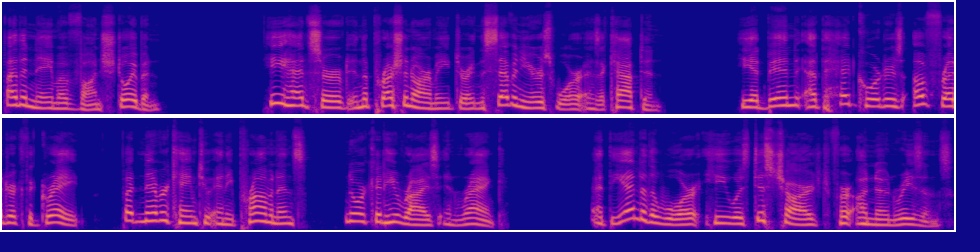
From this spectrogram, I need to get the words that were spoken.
by the name of von Steuben. He had served in the Prussian army during the Seven Years' War as a captain. He had been at the headquarters of Frederick the Great, but never came to any prominence, nor could he rise in rank. At the end of the war, he was discharged for unknown reasons.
